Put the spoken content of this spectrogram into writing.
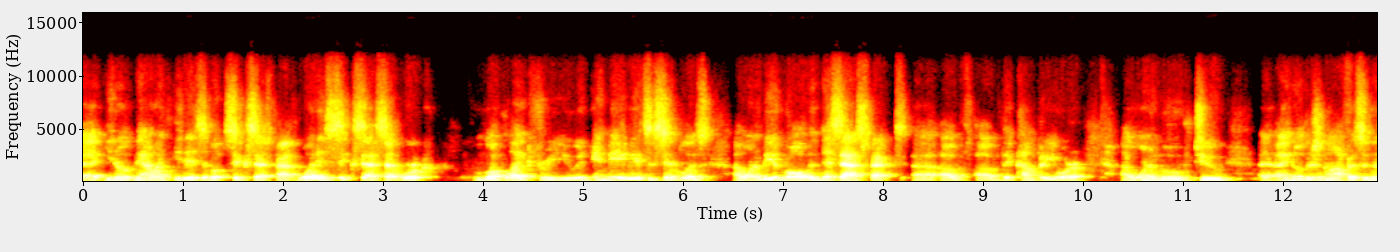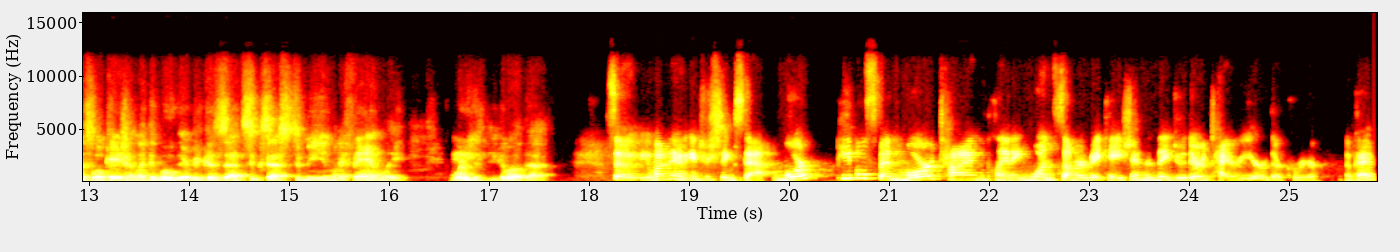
Uh, you know now it, it is about success path. What is success at work look like for you? And, and maybe it's as simple as I want to be involved in this aspect uh, of of the company, or I want to move to. I know there's an office in this location. I'd like to move there because that's success to me and my family. What do you think about that? So you want to know an interesting stat? More people spend more time planning one summer vacation than they do their entire year of their career. Okay.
